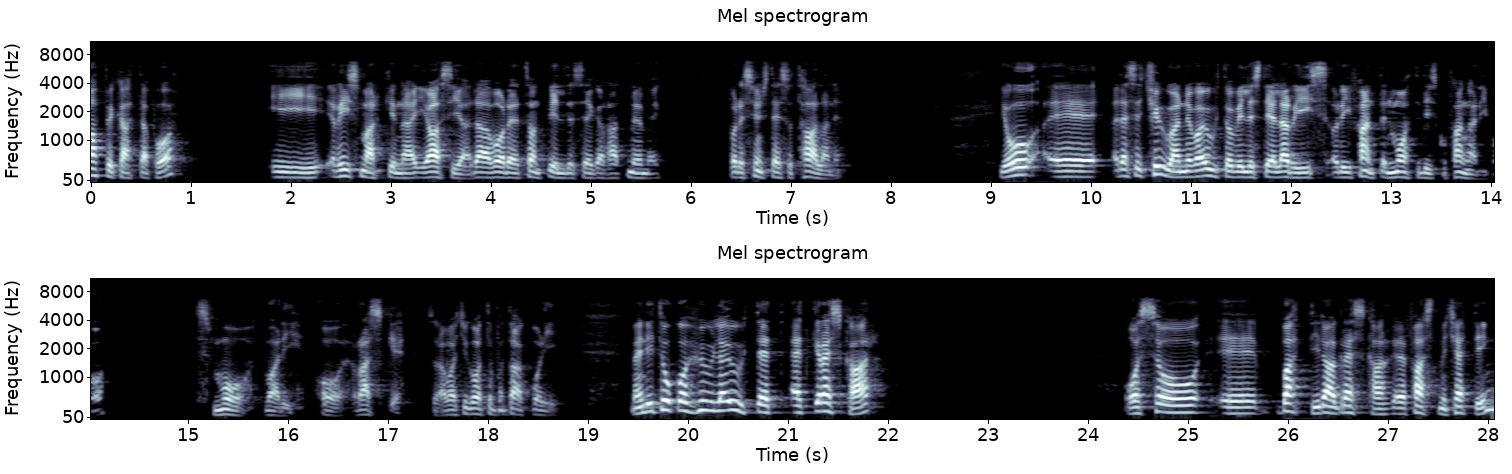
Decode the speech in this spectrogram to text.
apekatter på i rismarkene i Asia. Det har vært et sånt bilde som jeg har hatt med meg, for jeg syns det er så talende. Jo, eh, disse tjuvene var ute og ville stjele ris, og de fant en måte de skulle fange dem på. Små var de, og raske, så det var ikke godt å få tak på dem. Men de tok og hula ut et, et gresskar. Og så eh, batt de da gresskaret fast med kjetting,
